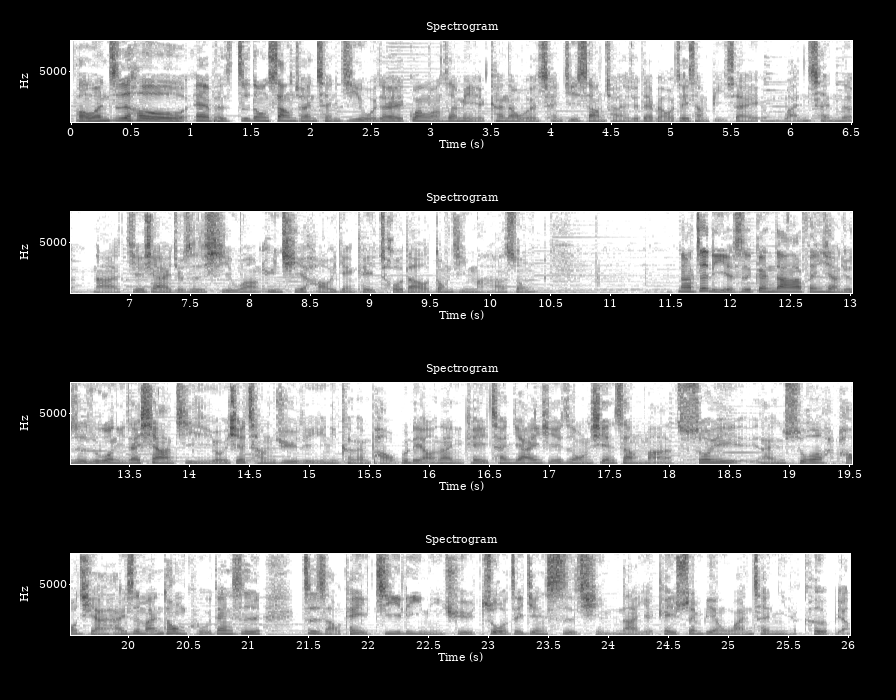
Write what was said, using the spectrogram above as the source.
跑完之后，App 自动上传成绩，我在官网上面也看到我的成绩上传，就代表我这场比赛完成了。那接下来就是希望运气好一点，可以抽到东京马拉松。那这里也是跟大家分享，就是如果你在夏季有一些长距离，你可能跑不了，那你可以参加一些这种线上马。虽然说跑起来还是蛮痛苦，但是至少可以激励你去做这件事情，那也可以顺便完成你的课表。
